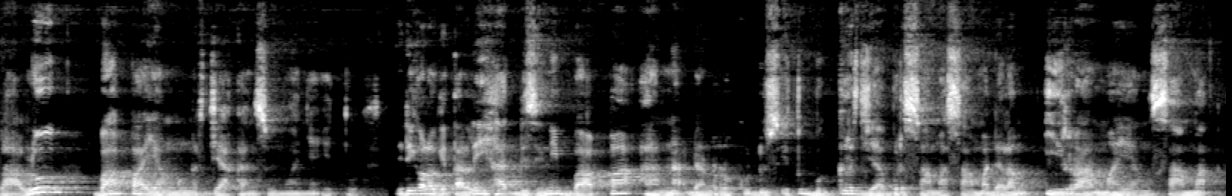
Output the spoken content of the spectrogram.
Lalu Bapa yang mengerjakan semuanya itu. Jadi kalau kita lihat di sini Bapa, Anak dan Roh Kudus itu bekerja bersama-sama dalam irama yang sama.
